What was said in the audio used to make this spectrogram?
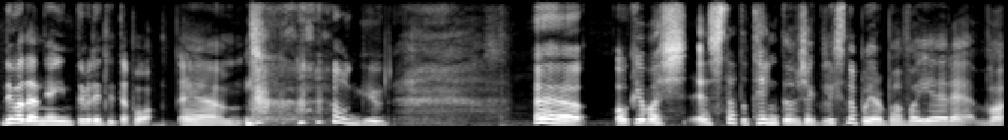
det var den jag inte ville titta på. Ehm, åh oh, gud. Eh, och jag bara jag satt och tänkte och försökte lyssna på er och bara, vad är det, vad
